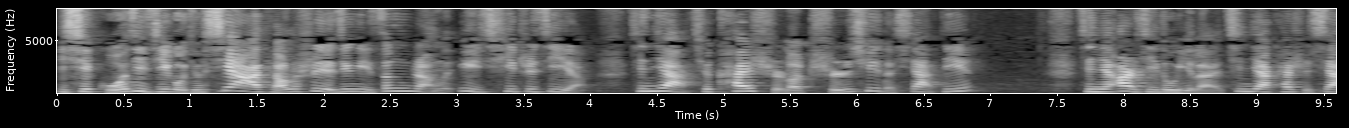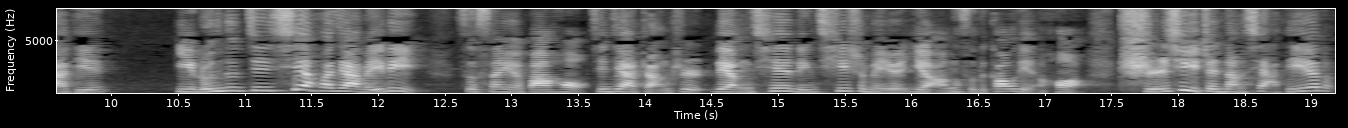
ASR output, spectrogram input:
一些国际机构就下调了世界经济增长的预期之际啊，金价却开始了持续的下跌。今年二季度以来，金价开始下跌。以伦敦金现货价为例，自三月八号金价涨至两千零七十美元一盎司的高点后，持续震荡下跌了。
